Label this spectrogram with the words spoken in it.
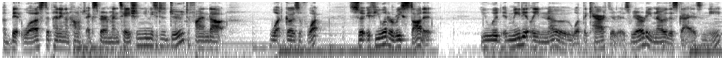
a bit worse depending on how much experimentation you need to do to find out what goes with what. So if you were to restart it, you would immediately know what the character is. We already know this guy is neat.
